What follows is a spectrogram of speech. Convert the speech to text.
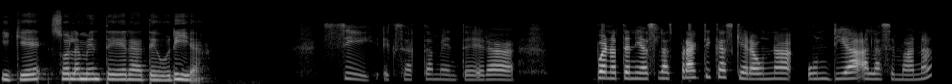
y que solamente era teoría. Sí, exactamente. Era, bueno, tenías las prácticas que era una, un día a la semana.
